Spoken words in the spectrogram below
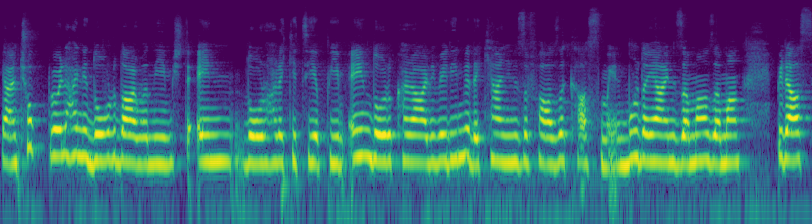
Yani çok böyle hani doğru davranayım, işte en doğru hareketi yapayım, en doğru kararı vereyim de de kendinizi fazla kasmayın. Burada yani zaman zaman biraz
